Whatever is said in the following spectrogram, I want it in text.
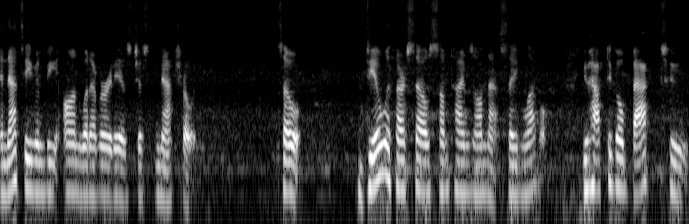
and that's even beyond whatever it is, just naturally. So deal with ourselves sometimes on that same level. You have to go back to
